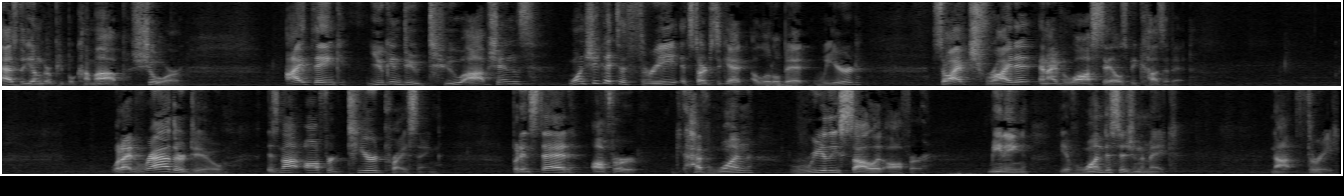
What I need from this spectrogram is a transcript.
as the younger people come up, sure. I think you can do two options once you get to three, it starts to get a little bit weird. So I've tried it and I've lost sales because of it. What I'd rather do is not offer tiered pricing, but instead offer have one really solid offer, meaning you have one decision to make, not three.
